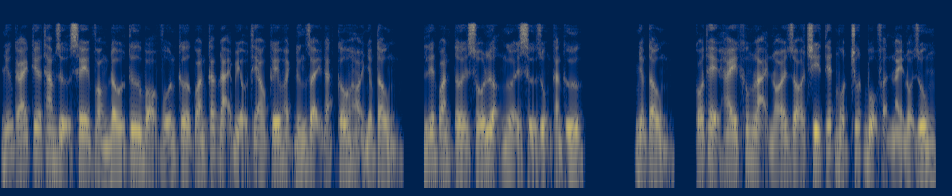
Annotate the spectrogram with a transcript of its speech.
Những cái kia tham dự c vòng đầu tư bỏ vốn cơ quan các đại biểu theo kế hoạch đứng dậy đặt câu hỏi nhậm tổng, liên quan tới số lượng người sử dụng căn cứ nhậm tổng, có thể hay không lại nói rõ chi tiết một chút bộ phận này nội dung?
